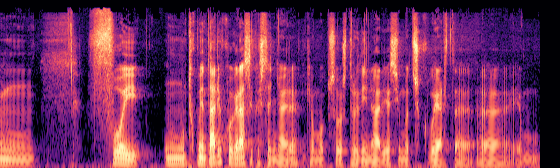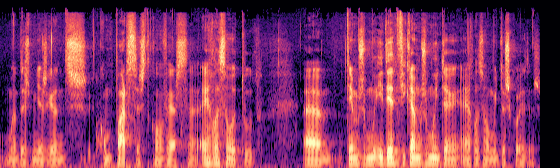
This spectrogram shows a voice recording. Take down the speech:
hum, foi um documentário com a Graça Castanheira, que é uma pessoa extraordinária, assim, uma descoberta, eh, é uma das minhas grandes comparsas de conversa em relação a tudo. Temos, identificamos muito em, em relação a muitas coisas.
